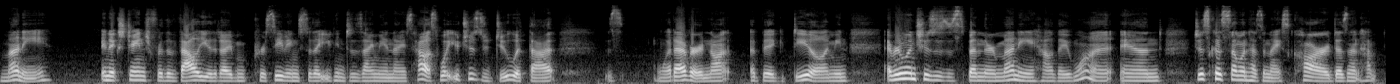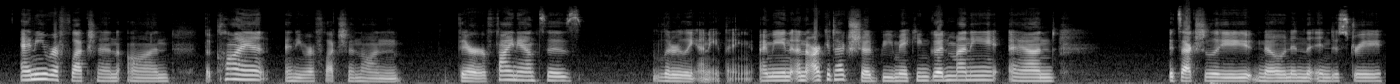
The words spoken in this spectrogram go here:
money in exchange for the value that I'm perceiving so that you can design me a nice house. What you choose to do with that is whatever, not a big deal. I mean, everyone chooses to spend their money how they want, and just because someone has a nice car doesn't have any reflection on the client, any reflection on their finances, literally anything. I mean, an architect should be making good money, and it's actually known in the industry.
